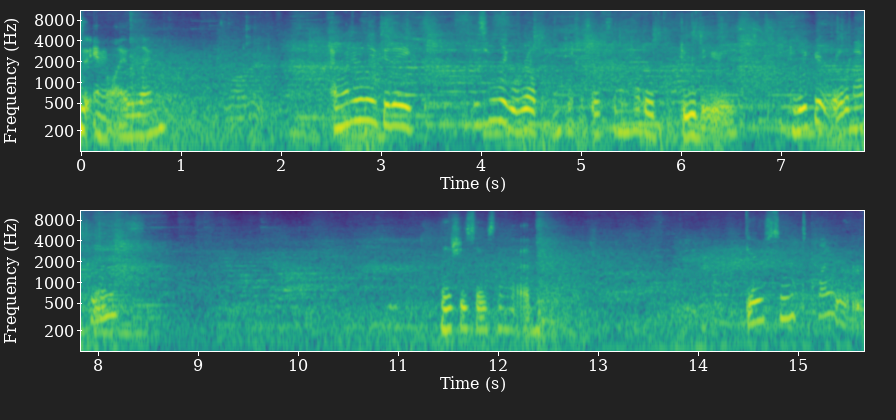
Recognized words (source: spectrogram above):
He's analyzing. I wonder, like, do they? These are like real paintings. Like, someone had to do these. Do they get rid of them afterwards? That's just so sad. They're so tired.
